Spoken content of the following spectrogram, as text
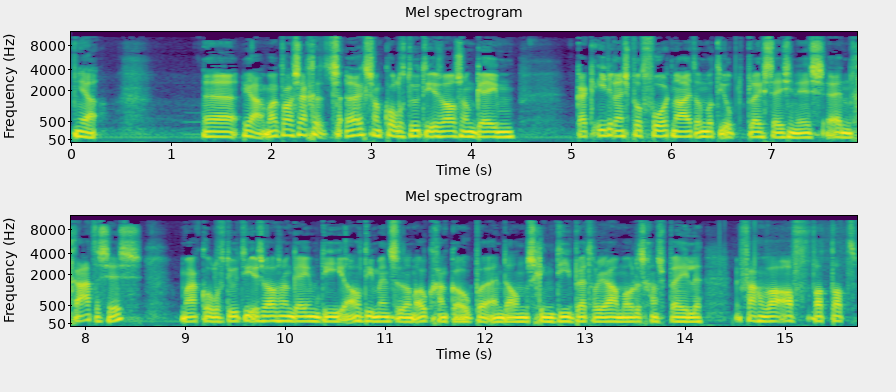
Ja. Eh, ja, maar ik wou zeggen, het- eh, zo'n Call of Duty is wel zo'n game. Kijk, iedereen speelt Fortnite omdat die op de PlayStation is en gratis is. Maar Call of Duty is wel zo'n game die al die mensen dan ook gaan kopen. En dan misschien die Battle Royale modus gaan spelen. Ik vraag me wel af wat dat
